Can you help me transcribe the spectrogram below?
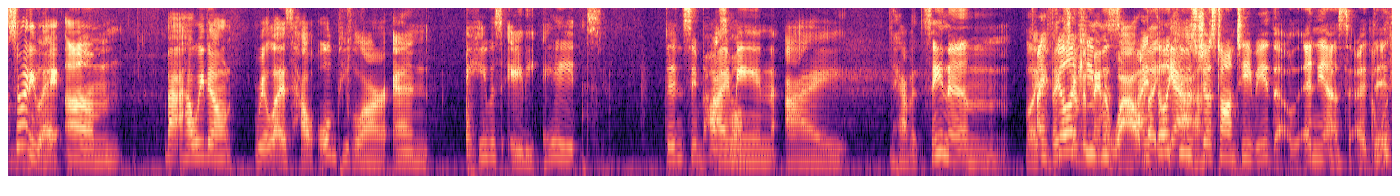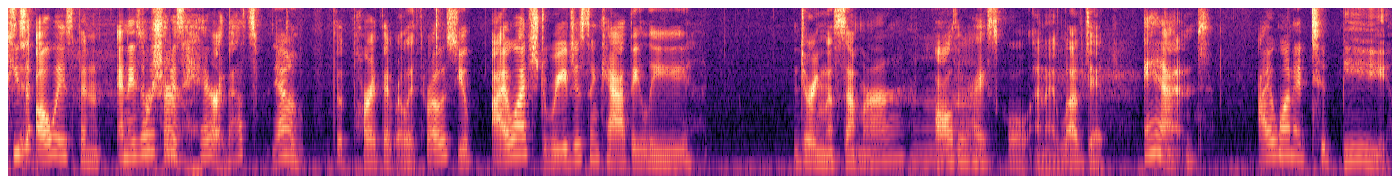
So anyway, um, about how we don't realize how old people are, and he was 88. Didn't seem possible. I mean, I haven't seen him like a I picture feel like of him in was. a while, I but feel like yeah. he was just on TV though, and yes, it, well, he's it- always been, and he's always sure. had his hair. That's Yeah. the, the part that really throws you. I watched Regis and Kathie Lee during the summer, all Mm. through high school, and I loved it. And I wanted to be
